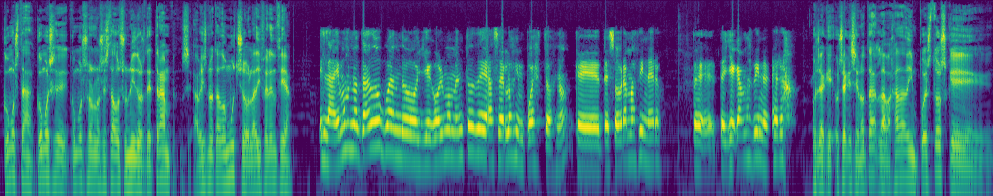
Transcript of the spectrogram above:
¿Cómo está? ¿Cómo, se, ¿Cómo son los Estados Unidos de Trump? ¿Habéis notado mucho la diferencia? La hemos notado cuando llegó el momento de hacer los impuestos, ¿no? Que te sobra más dinero, te, te llega más dinero. O sea que, o sea que se nota la bajada de impuestos que,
